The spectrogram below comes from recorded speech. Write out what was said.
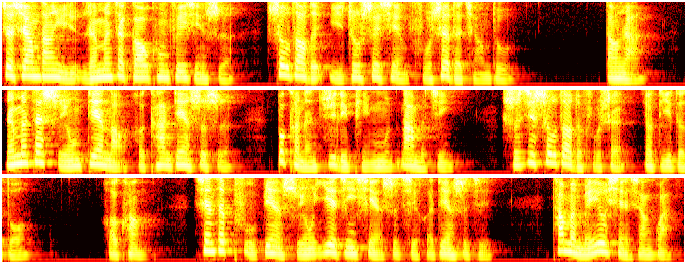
这相当于人们在高空飞行时受到的宇宙射线辐射的强度。当然，人们在使用电脑和看电视时，不可能距离屏幕那么近，实际受到的辐射要低得多。何况，现在普遍使用液晶显示器和电视机，它们没有显像管，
